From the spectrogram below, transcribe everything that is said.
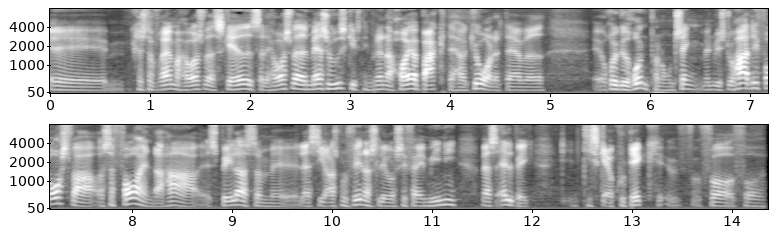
Øh, Christoffer Remmer har også været skadet, så det har også været en masse udskiftning på den der højre bak, der har gjort, at der har været øh, rykket rundt på nogle ting. Men hvis du har det forsvar, og så foran der har øh, spillere som, øh, lad os sige, Rasmus Vinderslev, Sefai Mini, Mads Albæk, de, de skal jo kunne dække for, for, for,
